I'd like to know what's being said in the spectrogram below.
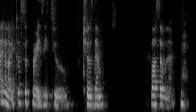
I don't know, it was super easy to choose them, both of them.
